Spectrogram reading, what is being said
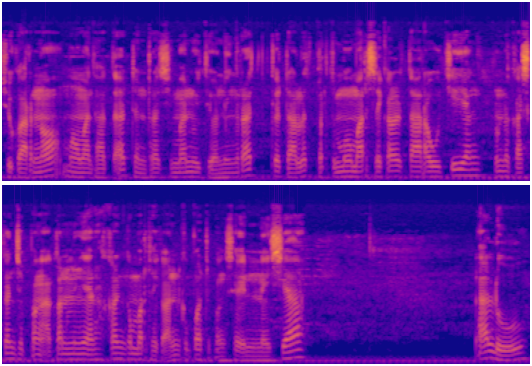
Soekarno, Muhammad Hatta, dan Rasiman Widyoningrat ke Dalat bertemu Marsikal Tarauji yang menegaskan Jepang akan menyerahkan kemerdekaan kepada bangsa Indonesia. Lalu,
